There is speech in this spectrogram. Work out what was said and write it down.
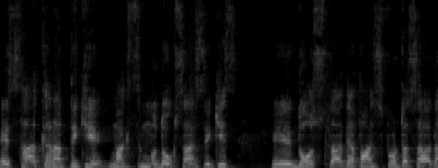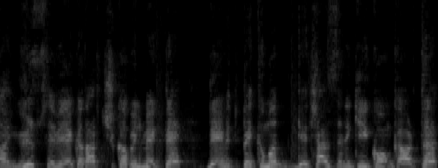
e, sağ kanattaki maksimumu 98. E, Dost'la defansif orta sahada 100 seviyeye kadar çıkabilmekte. David Beckham'ın geçen seneki ikon kartı.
